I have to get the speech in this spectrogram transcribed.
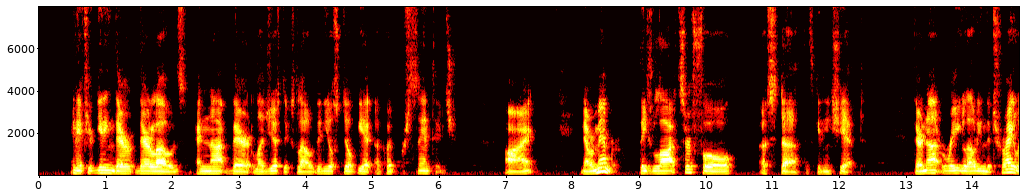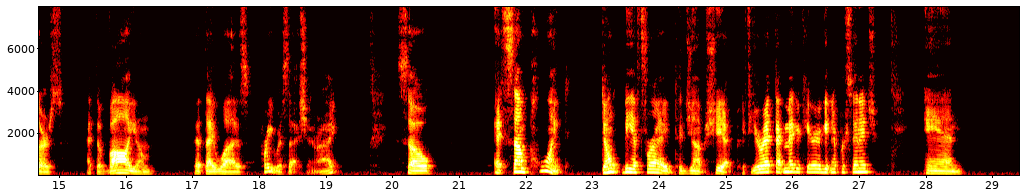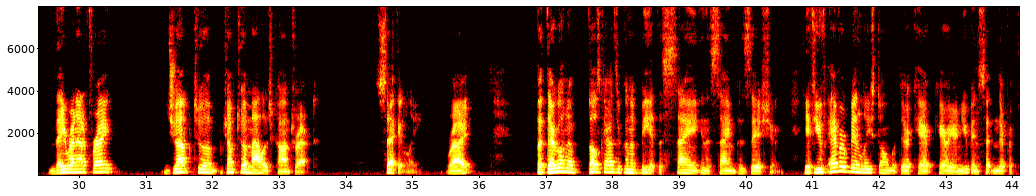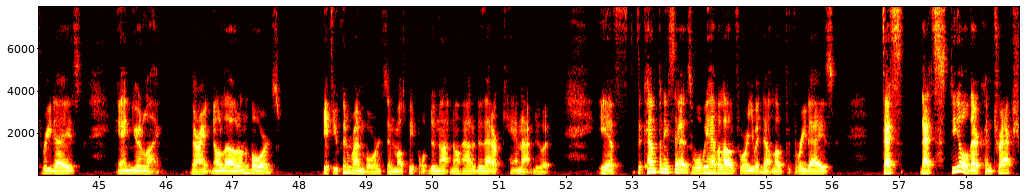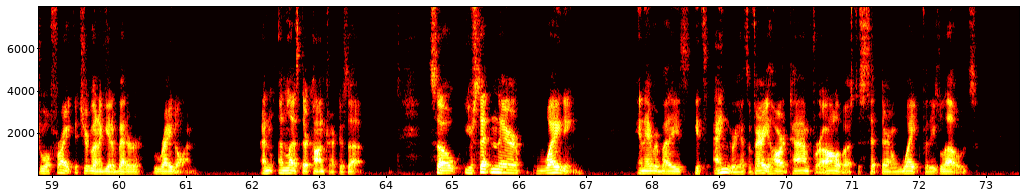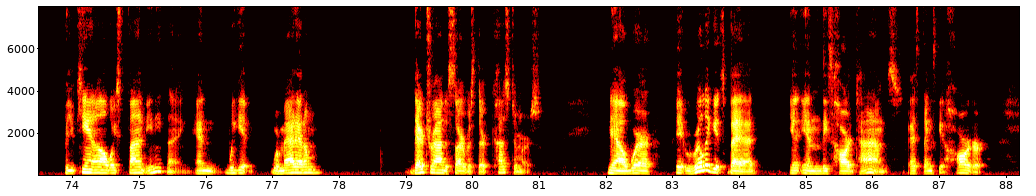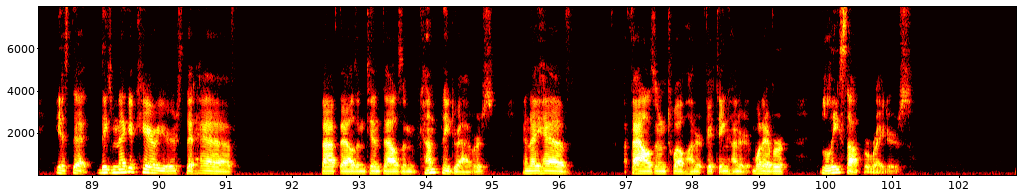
and if you're getting their, their loads and not their logistics load, then you'll still get a good percentage. All right. Now remember, these lots are full of stuff that's getting shipped. They're not reloading the trailers at the volume that they was pre-recession, right? So at some point, don't be afraid to jump ship. If you're at that mega carrier getting a percentage and they run out of freight, jump to a jump to a mileage contract. Secondly, right? But they're gonna those guys are gonna be at the same in the same position. If you've ever been leased on with their car- carrier and you've been sitting there for three days, and you're like, there ain't no load on the boards, if you can run boards, and most people do not know how to do that or cannot do it. If the company says, "Well, we have a load for you, but don't load for three days," that's that's still their contractual freight that you're going to get a better rate on, un- unless their contract is up. So you're sitting there waiting, and everybody gets angry. It's a very hard time for all of us to sit there and wait for these loads. But you can't always find anything, and we get we're mad at them they're trying to service their customers. Now, where it really gets bad in, in these hard times, as things get harder, is that these mega carriers that have 5,000, 10,000 company drivers, and they have 1,000, 1,200, 1,500, whatever lease operators,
